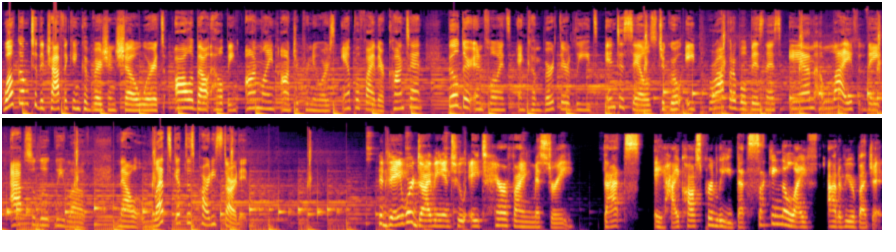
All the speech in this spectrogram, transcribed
Welcome to the Traffic and Conversion Show, where it's all about helping online entrepreneurs amplify their content, build their influence, and convert their leads into sales to grow a profitable business and life they absolutely love. Now, let's get this party started. Today, we're diving into a terrifying mystery. That's a high cost per lead that's sucking the life out of your budget.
